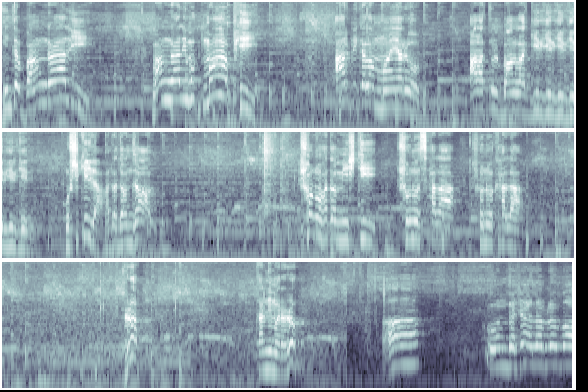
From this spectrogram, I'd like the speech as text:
কিন্তু বাঙালি বাঙালি মুখ মাফি। আরবি কালাম মায়ারো আলাতুল বাংলা গির গির গির গির গির গির। মুশকিলা হাতা জঞ্জাল। শোনো হাতা মিষ্টি শোনো ছালা শোনো খালা। রো! তানি মারা রো! কোন দেশে এলাম রে বা?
